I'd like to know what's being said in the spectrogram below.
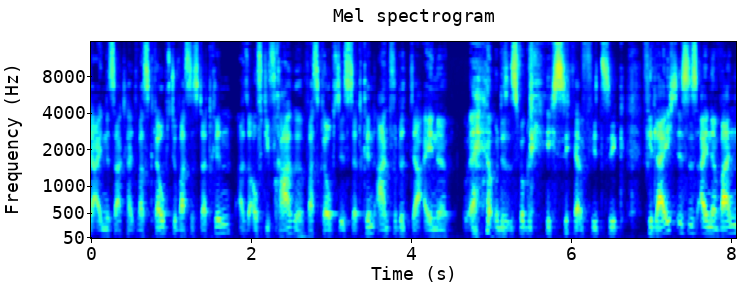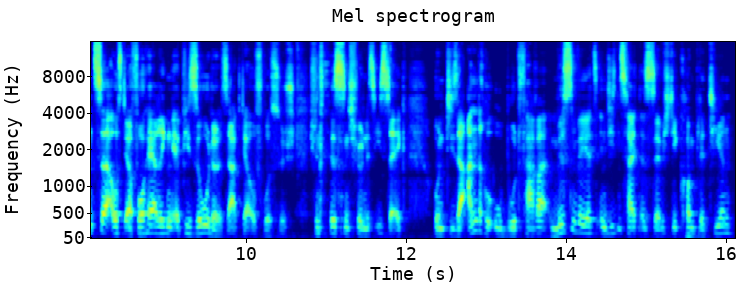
der eine sagt halt, was glaubst du, was ist da drin? Also auf die Frage, was glaubst du, ist da drin, antwortet der eine, und es ist ist wirklich sehr witzig. Vielleicht ist es eine Wanze aus der vorherigen Episode, sagt er auf Russisch. Ich finde, das ist ein schönes Easter Egg. Und dieser andere U-Boot-Fahrer müssen wir jetzt in diesen Zeiten, ist sehr wichtig, komplettieren,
